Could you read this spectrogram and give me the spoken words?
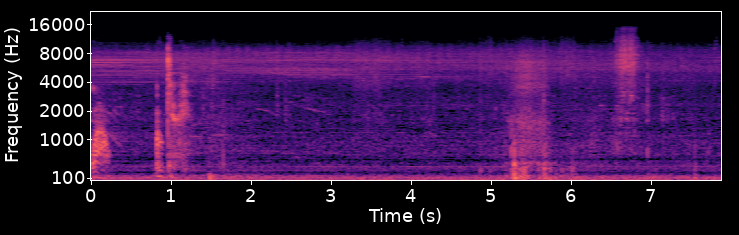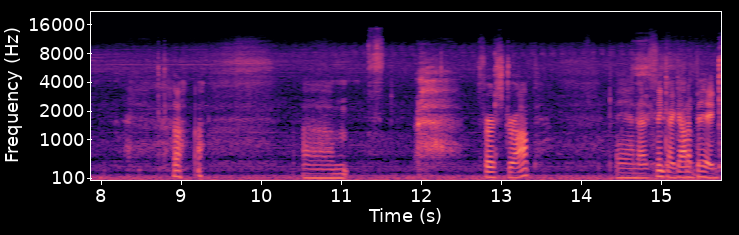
Wow, okay. um, first drop, and I think I got a big.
